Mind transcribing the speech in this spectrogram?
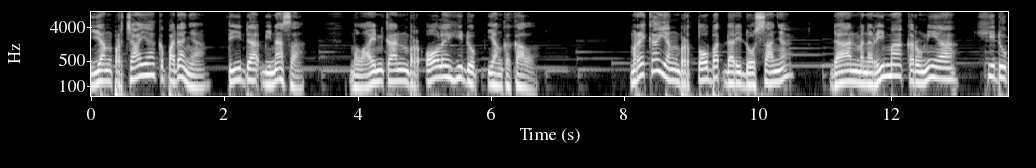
yang percaya kepadanya tidak binasa, melainkan beroleh hidup yang kekal. Mereka yang bertobat dari dosanya dan menerima karunia hidup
